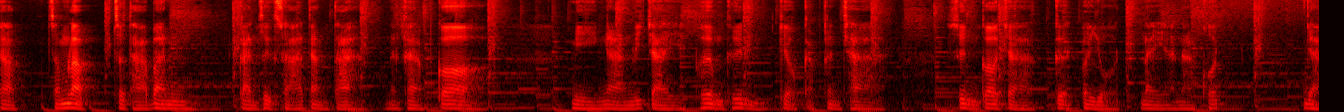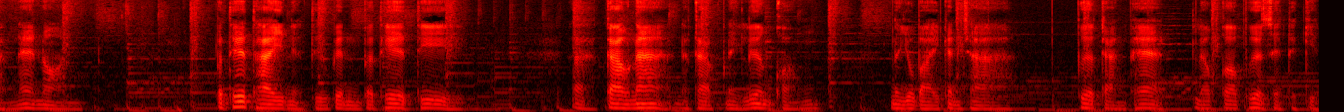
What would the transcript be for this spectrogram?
ครับสำหรับสถาบันการศึกษาต่างๆนะครับ ก็ มีงานวิจัยเพิ่มขึ้นเกี่ยวกับกัญชา ซึ่งก็จะเกิดประโยชน์ในอนาคตอย่างแน่นอน ประเทศไทยเนี่ยถือเป็นประเทศที่ก้าวหน้านะครับในเรื่องของนโยบายกัญชา เพื่อการแพทย์แล้วก็เพื่อเศรษฐกิจ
